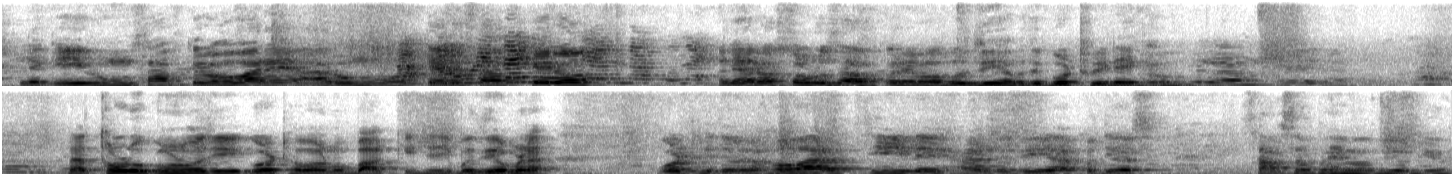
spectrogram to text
એટલે કે એ રૂમ સાફ કર્યો સવારે આ રૂમ અત્યારે સાફ કર્યો. અને આ રસોડું સાફ કર્યું એમાં બધું આ બધું ગોઠવી નાખ્યું. ના થોડું ઘણું હજી ગોઠવવાનું બાકી છે. એ બધું હમણાં ગોઠવી દઉં સવારથી લઈને સાંજ સુધી આખો દિવસ સાફ સફાઈમાં ગયો ગયો.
